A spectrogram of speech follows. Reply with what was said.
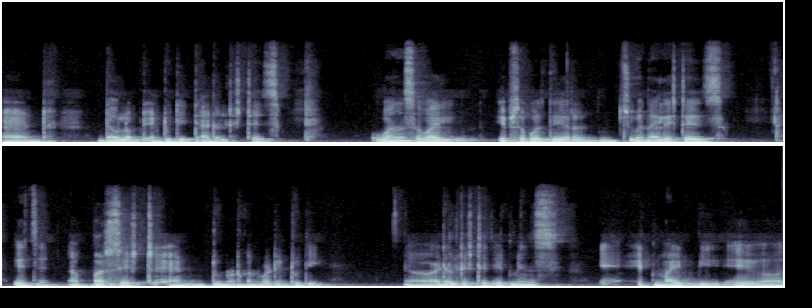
and develop into the adult stage. Once a while if suppose their juvenile stage is uh, persist and do not convert into the adult stage it means it might be uh,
